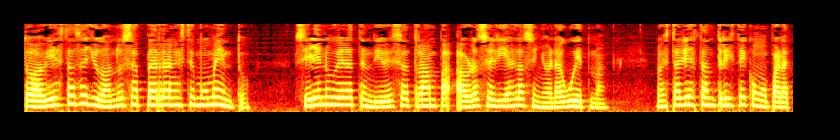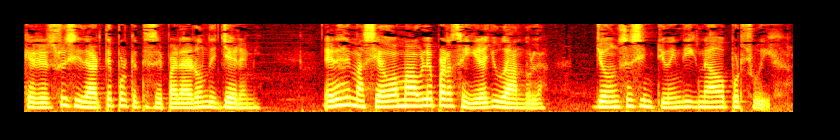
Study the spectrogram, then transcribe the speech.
¿Todavía estás ayudando a esa perra en este momento? Si ella no hubiera tendido esa trampa, ahora serías la señora Whitman. No estarías tan triste como para querer suicidarte porque te separaron de Jeremy. Eres demasiado amable para seguir ayudándola. John se sintió indignado por su hija.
